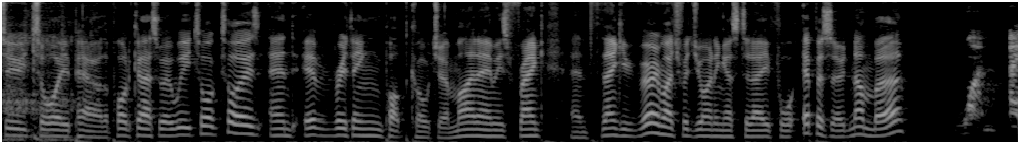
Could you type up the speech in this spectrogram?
To Toy Power, the podcast where we talk toys and everything pop culture. My name is Frank, and thank you very much for joining us today for episode number. one eight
